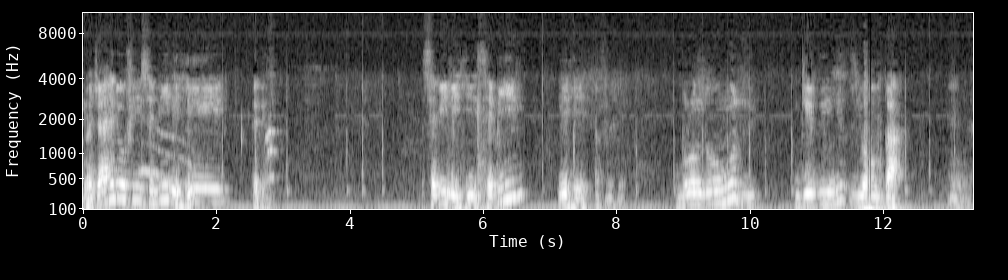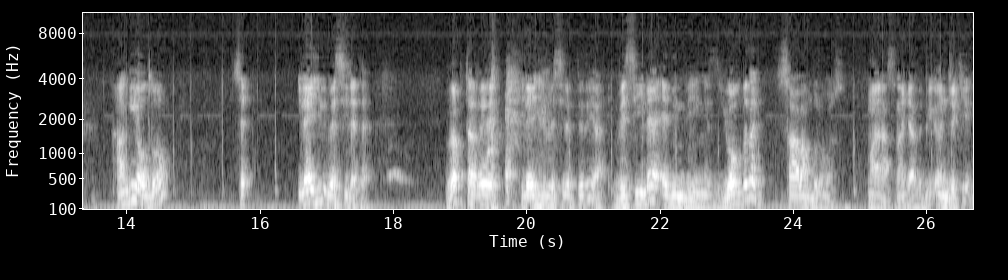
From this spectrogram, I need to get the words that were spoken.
ve cahidu fi sebilihi dedik. Sebilihi, sebilihi bulunduğumuz girdiğimiz yolda hangi? Se ileyhil vesilete vebtagi ileyhil vesilet dedi ya vesile edindiğiniz yolda da sağlam durumuz manasına geldi. Bir önceki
